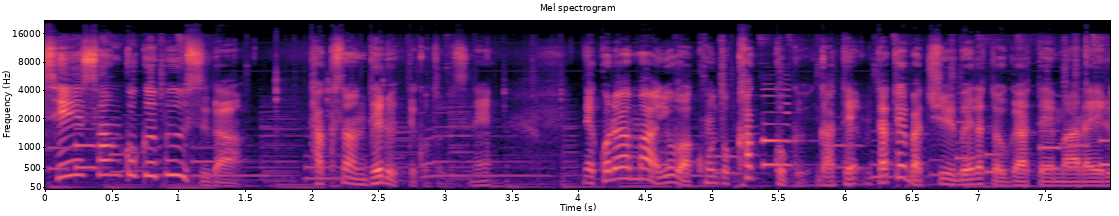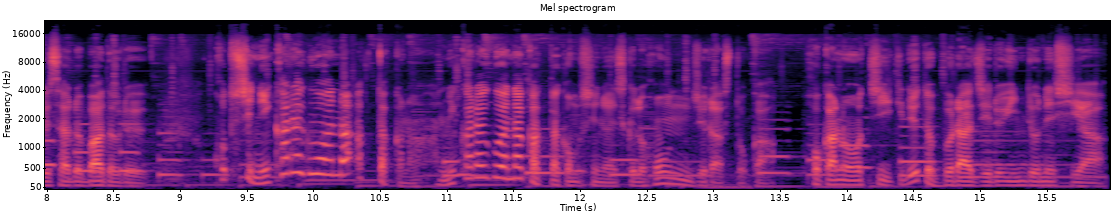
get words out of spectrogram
生産国ブースがたくさん出るってことですね。でこれはまあ要は本当各国ガテ例えば中米だとガテマラエルサルバドル今年ニカラグアなあったかな？ニカラグアなかったかもしれないですけど、ホンジュラスとか、他の地域で言うとブラジル、インドネシア、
